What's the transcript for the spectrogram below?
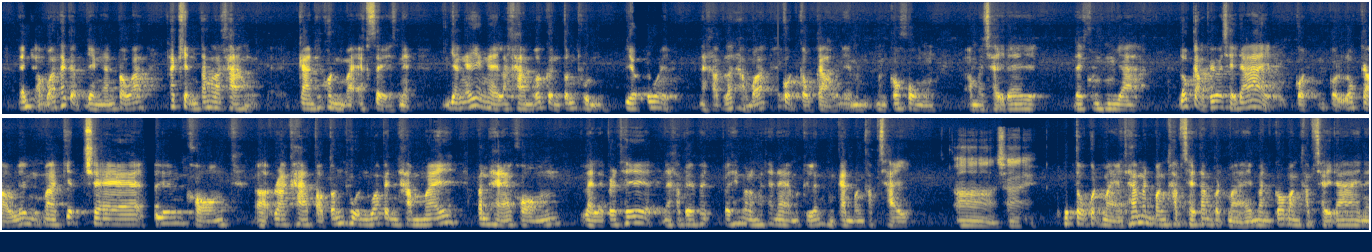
ๆนั่นถามว่าถ้าเกิดอย่างนั้นแปลว่าถ้าเคนตั้งราคาของการที่คนมา access เนี่ยยังไงยังไงราคามันก็เกินต้นทุนเยอะด้วยนะครับ แล้วถามว่ากฎเก่าๆเนี่ยมันมันก็คงเอามาใช้ได้ได้ค่อนข้างยาก ลกเก่าพี่ว่าใช้ได้กฎกฎโลกเก่าเรื่อง market share เรื่องของราคาต่อต้นทุนว่าเป็นธรรมไหมปัญหาของหลาย ๆประเทศนะครับประเทศกำลังพัฒนามันคือเรื่องของการบังคับใช้อ่าใช่คือตัวกฎหมายถ้ามันบังคับใช้ตามกฎหมาย มันก็บังคับใช้ได้ใน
